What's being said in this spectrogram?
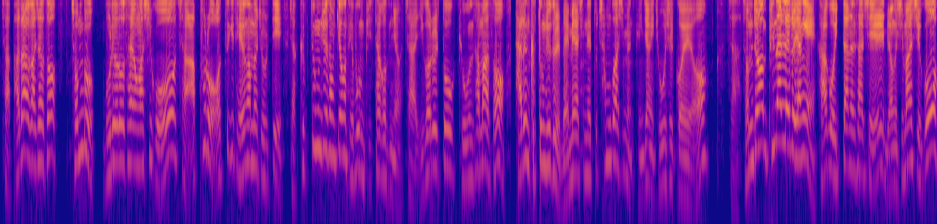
자, 받아가셔서 전부 무료로 사용하시고 자, 앞으로 어떻게 대응하면 좋을지 자, 급등주의 성격은 대부분 비슷하거든요. 자, 이거를 또 교훈 삼아서 다른 급등주들 매매하시는 데 또 참고하시면 굉장히 좋으실 거예요. 자, 점점 피날레로 향해 가고 있다는 사실 명심하시고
